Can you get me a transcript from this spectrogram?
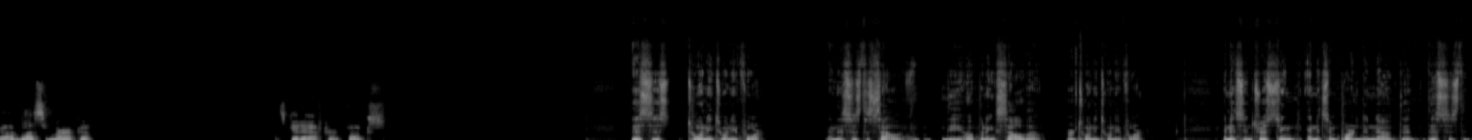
God bless America. Let's get after it, folks. This is 2024, and this is the sal- the opening salvo for 2024. And it's interesting and it's important to note that this is, the,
